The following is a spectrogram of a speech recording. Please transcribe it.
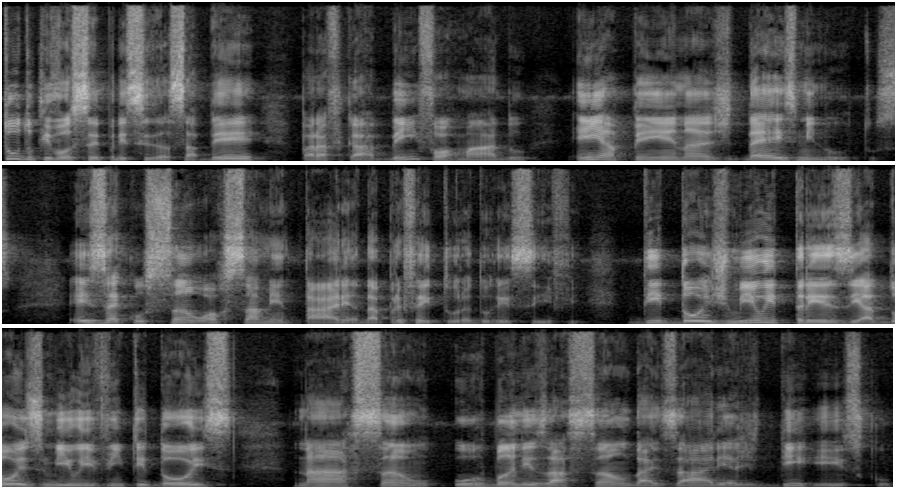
Tudo o que você precisa saber para ficar bem informado em apenas 10 minutos execução orçamentária da Prefeitura do Recife de 2013 a 2022 na ação urbanização das áreas de risco,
